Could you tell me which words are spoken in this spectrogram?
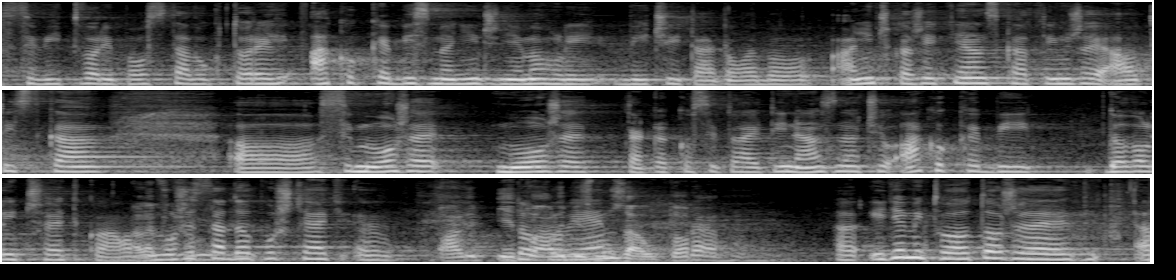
si vytvorí postavu, ktorej ako keby sme nič nemohli vyčítať, lebo Anička Žitňanská tým, že je autistka, uh, si môže, môže, tak ako si to aj ty naznačil, ako keby dovoliť všetko, ale, Ale môže sa dopušťať... Ale je to dopoviem. alibizmus autora? E, Ide mi tu o to, že e, e,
